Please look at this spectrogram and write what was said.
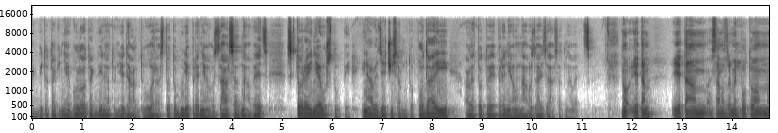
Ak by to tak nebolo, tak by na to nedal dôraz. Toto bude pre neho zásadná vec, z ktorej neustúpi. Iná vec je, či sa mu to podarí, ale toto je pre neho naozaj zásadná vec. No, je tam, je tam samozrejme potom e,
